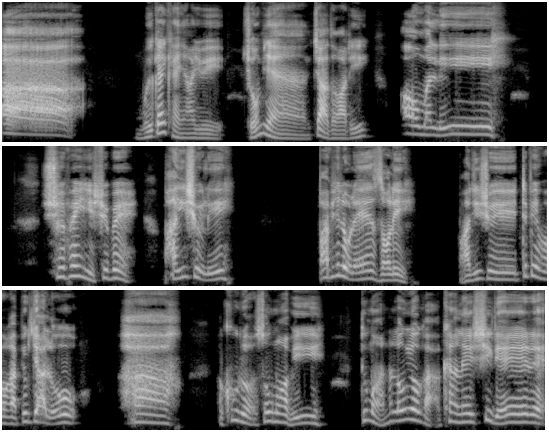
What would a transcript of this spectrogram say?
အာ မွေကြိုက်ခံရ၍ရုံးပြန်ကျသွားသည်အောင်မလီရွှေပဲရေရွှေပဲဘာကြီးရွှေလေဘာဖြစ်လို့လဲဇော်လေးဘာကြီးရွှေတစ်ပင်ဘောကပြုတ်ကြလို့ဟာအခုတော့ဆုံးသွားပြီသူ့မှာနှလုံးရောဂါအခန့်လဲရှိတယ်တဲ့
